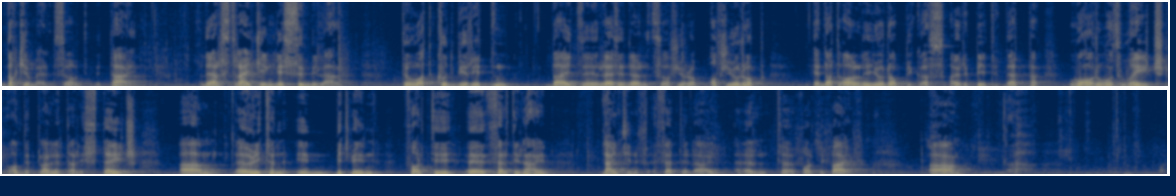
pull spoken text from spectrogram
documents of the time, they are strikingly similar to what could be written by the residents of Europe, of Europe, and not only Europe, because I repeat that war was waged on the planetary stage, um, uh, written in between 40, uh, 39, 1939 and uh, 45. Um,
